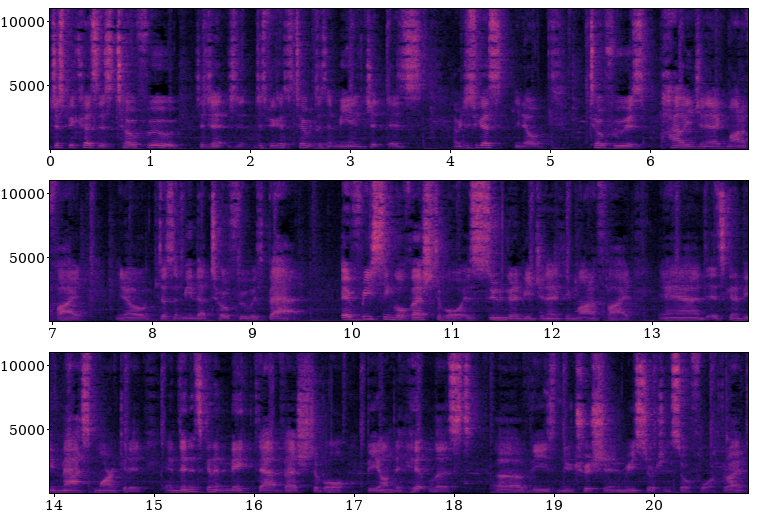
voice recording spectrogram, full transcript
just because it's tofu, just because it's tofu doesn't mean it's I mean just because, you know, tofu is highly genetic modified, you know, doesn't mean that tofu is bad. Every single vegetable is soon going to be genetically modified and it's going to be mass marketed. And then it's going to make that vegetable be on the hit list of these nutrition research and so forth, right?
